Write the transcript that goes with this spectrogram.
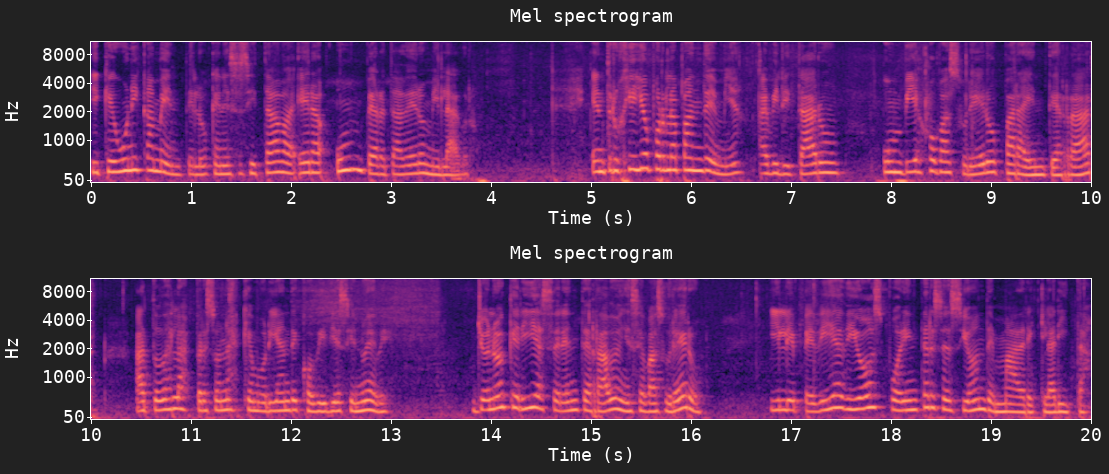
y que únicamente lo que necesitaba era un verdadero milagro. En Trujillo por la pandemia habilitaron un viejo basurero para enterrar a todas las personas que morían de COVID-19. Yo no quería ser enterrado en ese basurero y le pedí a Dios por intercesión de Madre Clarita.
